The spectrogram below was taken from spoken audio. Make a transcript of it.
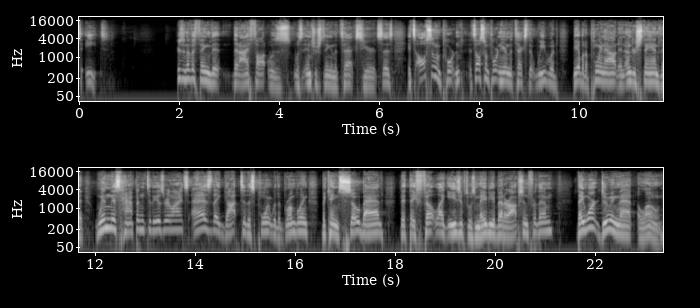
to eat. Here's another thing that, that I thought was, was interesting in the text here. It says it's also important, it's also important here in the text that we would be able to point out and understand that when this happened to the Israelites, as they got to this point where the grumbling became so bad that they felt like Egypt was maybe a better option for them, they weren't doing that alone.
